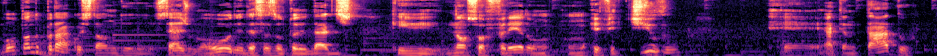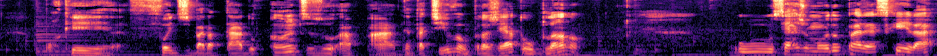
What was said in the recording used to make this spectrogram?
Voltando para a questão do Sérgio Moro e dessas autoridades que não sofreram um efetivo é, atentado, porque foi desbaratado antes a, a tentativa, o projeto o plano, o Sérgio Moro parece que irá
